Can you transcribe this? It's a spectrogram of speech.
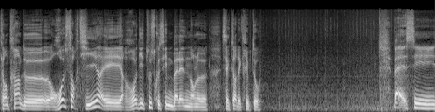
qui est en train de ressortir et redit tout ce que c'est une baleine dans le secteur des cryptos bah, ces,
